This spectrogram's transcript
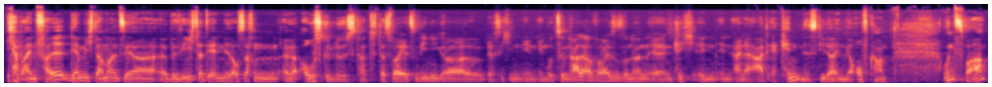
ich habe einen Fall, der mich damals sehr äh, bewegt hat, der in mir auch Sachen äh, ausgelöst hat. Das war jetzt weniger, äh, dass ich in, in emotionaler Weise, sondern eigentlich in, in einer Art Erkenntnis, die da in mir aufkam. Und zwar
